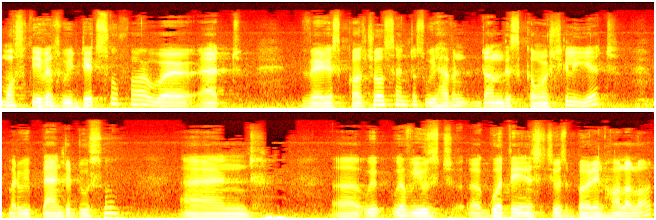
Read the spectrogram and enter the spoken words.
most of the events we did so far were at various cultural centers. We haven't done this commercially yet, but we plan to do so. And uh, we, we have used uh, Goethe Institute's Berlin Hall a lot.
